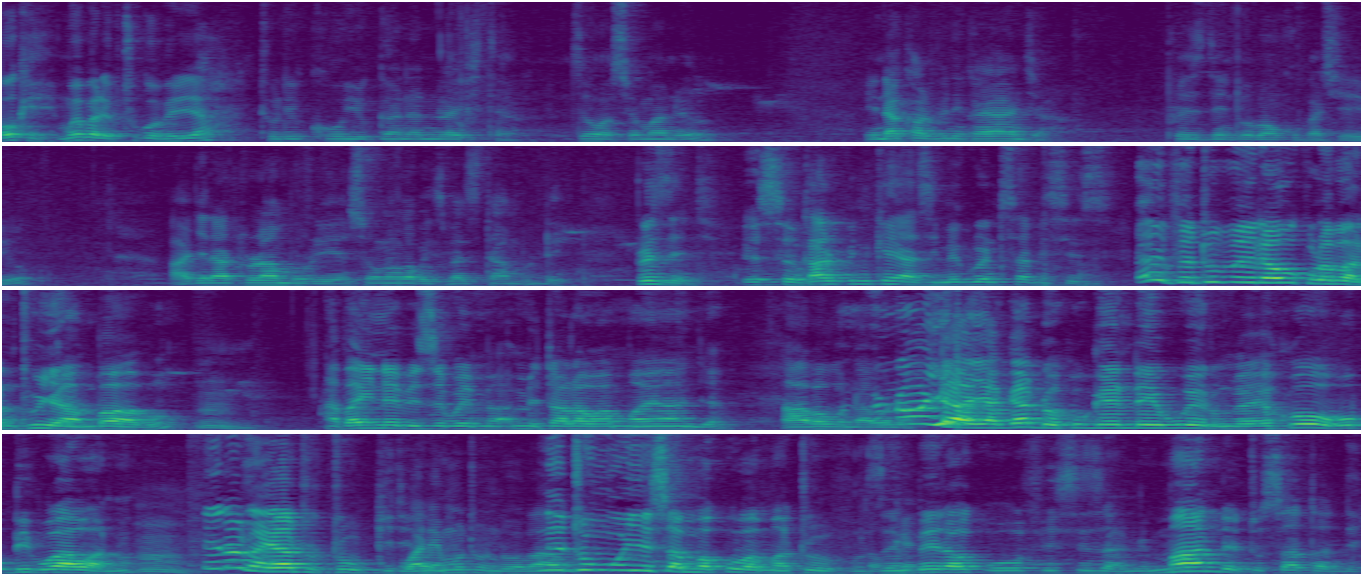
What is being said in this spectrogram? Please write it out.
okay mwebale kutugoberera tuli ku ugandan lifestyle. Nze wasi emmanuel nina calvin kayanja president wabankuba kyeyo ajja natulambulira ensonga nga bwe ziba zitambudde. President Yes, sir. calvin cares immigrant services. Ffe tubeerawo okulaba ntuyamba abo abalina ebizibu emitala w'amayanja abo bonabona n'oyo ayagadde okugenda ebweru nga yakowa obubbi bwa wano era naye atutuukirira. Wadde mutundu oba- ne tumuyisa mu makuba matuufu nze mbeera ku ofiisi zange monday to saturday.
